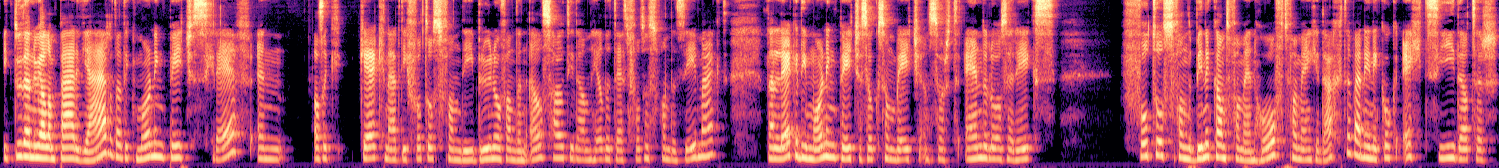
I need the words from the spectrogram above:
ik doe dat nu al een paar jaar, dat ik morning pages schrijf. En als ik kijk naar die foto's van die Bruno van den Elshout, die dan heel de tijd foto's van de zee maakt, dan lijken die morning pages ook zo'n beetje een soort eindeloze reeks foto's van de binnenkant van mijn hoofd, van mijn gedachten, waarin ik ook echt zie dat er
